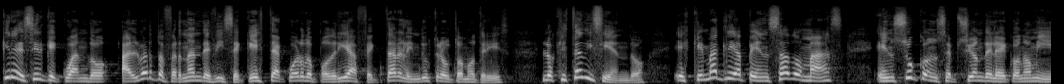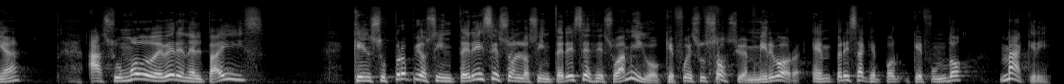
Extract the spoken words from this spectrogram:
Quiere decir que cuando Alberto Fernández dice que este acuerdo podría afectar a la industria automotriz, lo que está diciendo es que Macri ha pensado más en su concepción de la economía, a su modo de ver en el país, que en sus propios intereses son los intereses de su amigo, que fue su socio en Mirgor, empresa que, que fundó Macri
